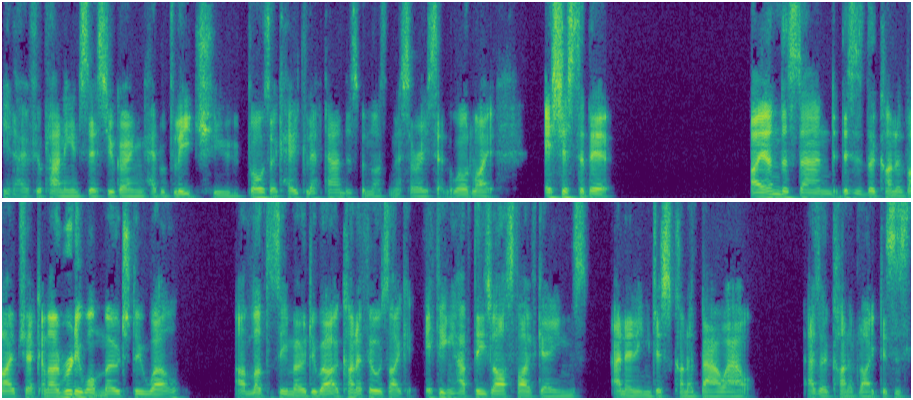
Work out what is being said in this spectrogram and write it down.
you know, if you're planning into this, you're going ahead with Leach, who bowls okay to left-handers, but not necessarily set the world light. It's just a bit. I understand this is the kind of vibe check, and I really want Mo to do well. I'd love to see Mo do well. It kind of feels like if he can have these last five games and then he can just kind of bow out as a kind of like this is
